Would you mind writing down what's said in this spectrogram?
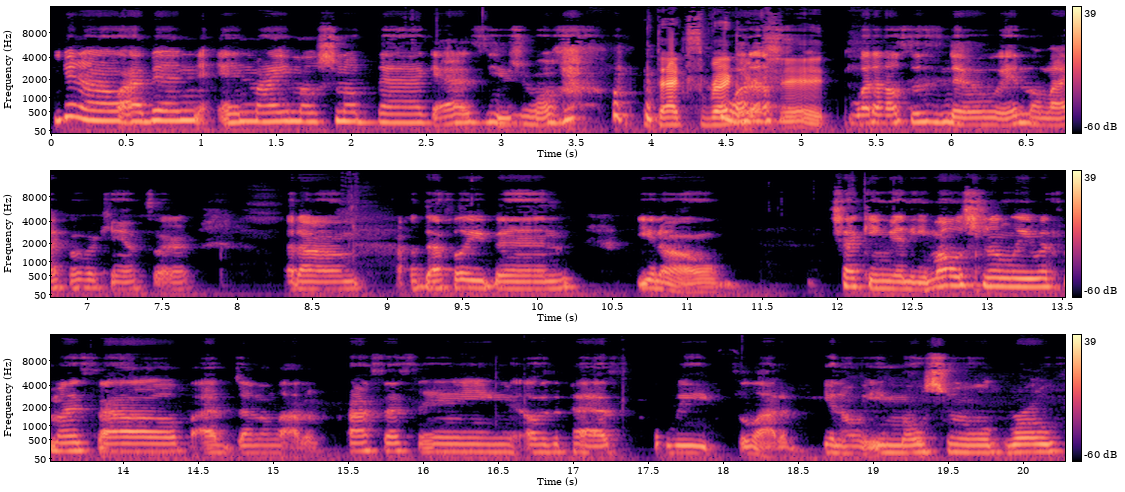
you know, I've been in my emotional bag as usual. That's regular What else? shit. what else is new in the life of a cancer? But um I've definitely been, you know, checking in emotionally with myself. I've done a lot of processing over the past weeks, a lot of, you know, emotional growth,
